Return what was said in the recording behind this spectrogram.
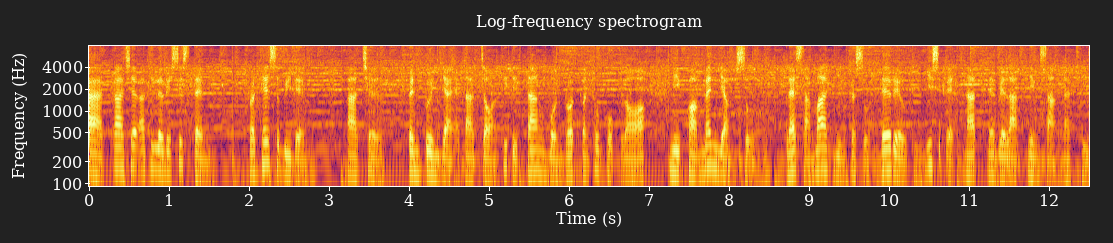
8. Archer Artillery System ประเทศสวีเดน Archer เป็นปืนใหญ่อัตราจรที่ติดตั้งบนรถบรรทุก 6 ล้อ มีความแม่นยำสูง และสามารถยิงกระสุนได้เร็วถึง 21 นัดในเวลาเพียง 3 นาที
